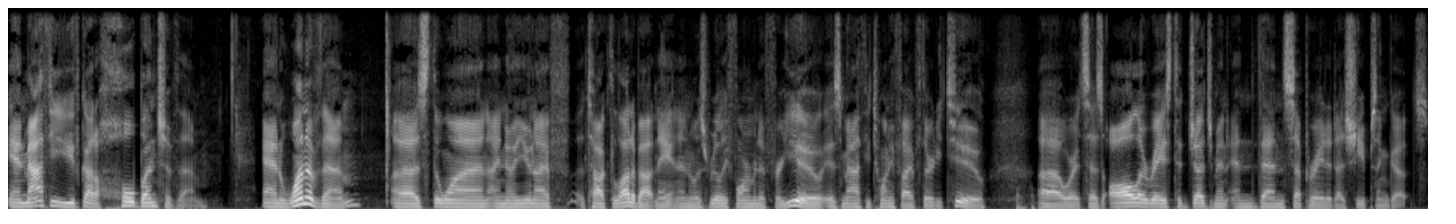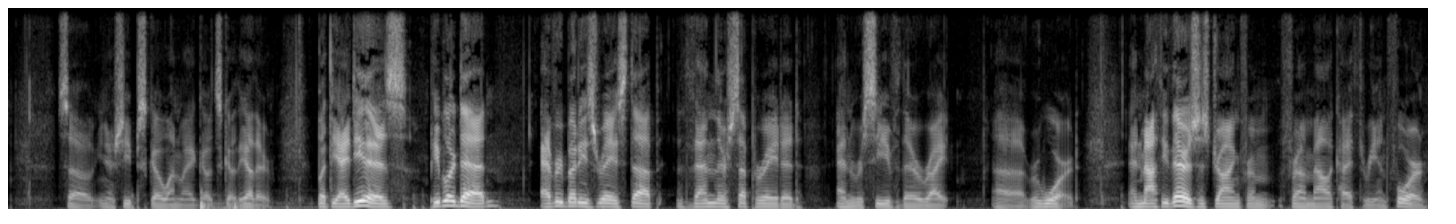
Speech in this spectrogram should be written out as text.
in Matthew, you've got a whole bunch of them. And one of them uh, is the one I know you and I have talked a lot about, Nate, and was really formative for you, is Matthew 25, 32, uh, where it says, All are raised to judgment and then separated as sheep and goats. So, you know, sheep go one way, goats go the other. But the idea is people are dead, everybody's raised up, then they're separated and receive their right uh, reward. And Matthew there is just drawing from, from Malachi 3 and 4.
